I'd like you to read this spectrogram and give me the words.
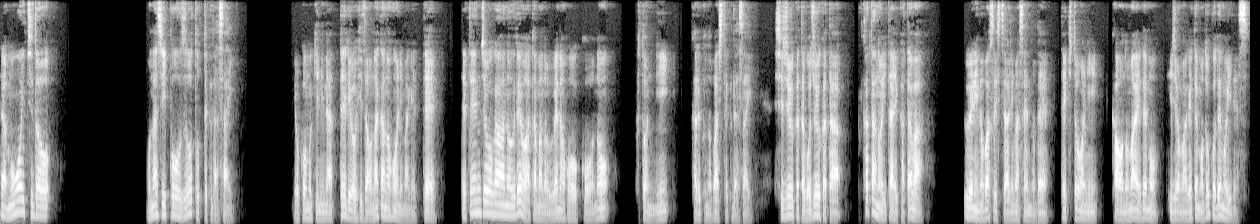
ではもう一度同じポーズをとってください。横向きになって両膝お腹の方に曲げて、で、天井側の腕を頭の上の方向の布団に軽く伸ばしてください。四十肩、五十肩、肩の痛い方は上に伸ばす必要ありませんので、適当に顔の前でも肘を曲げてもどこでもいいです。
